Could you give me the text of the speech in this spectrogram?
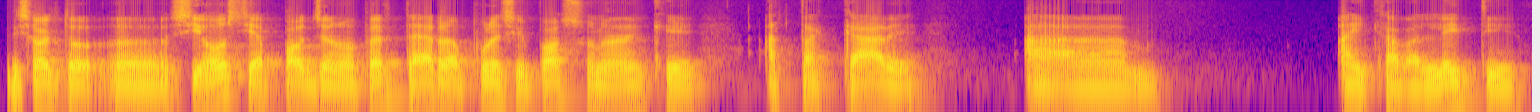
di solito uh, sì, o si appoggiano per terra oppure si possono anche attaccare a, ai cavalletti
